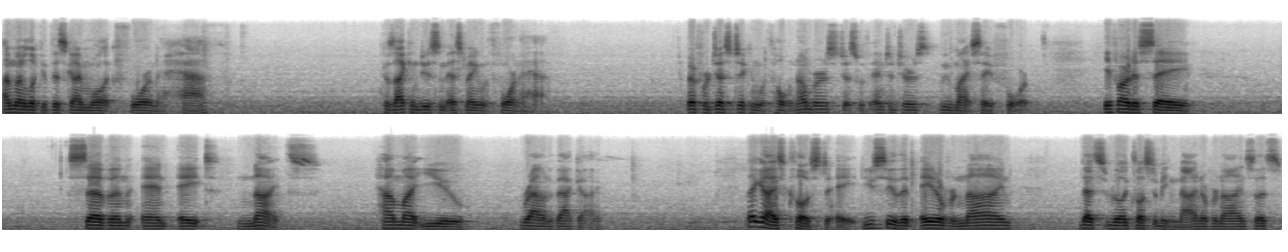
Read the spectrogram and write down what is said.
I'm going to look at this guy more like 4 and a half. Because I can do some estimating with 4 and a half. But if we're just sticking with whole numbers, just with integers, we might say 4. If I were to say 7 and 8 ninths, how might you round that guy? That guy's close to 8. You see that 8 over 9, that's really close to being 9 over 9, so that's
